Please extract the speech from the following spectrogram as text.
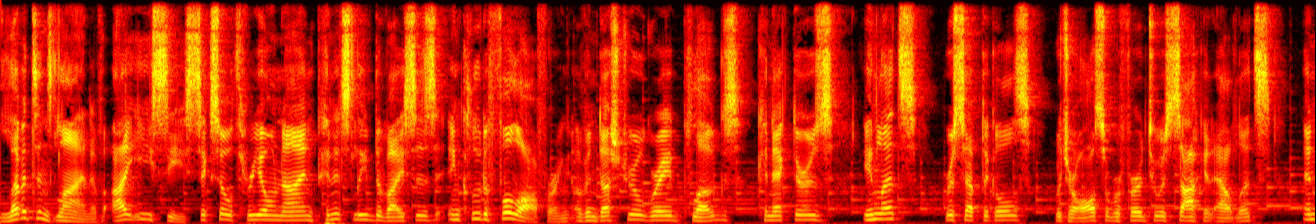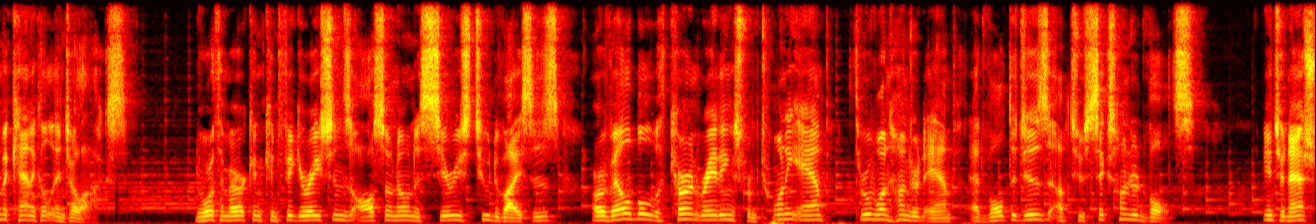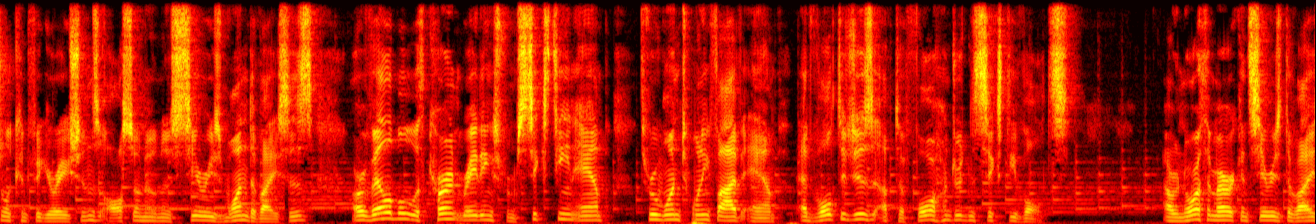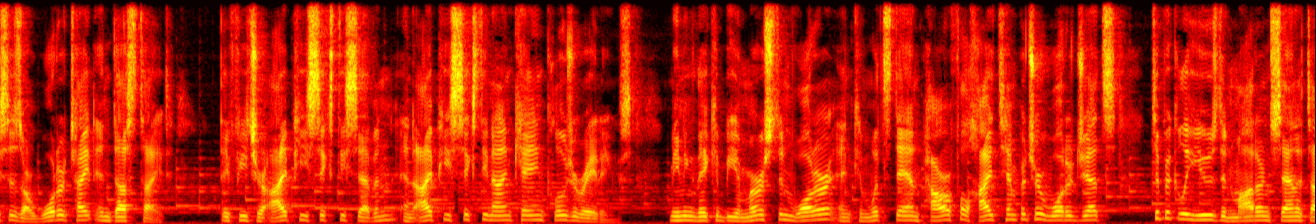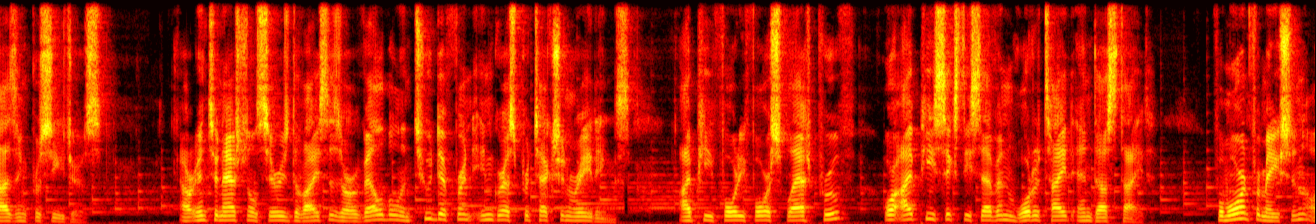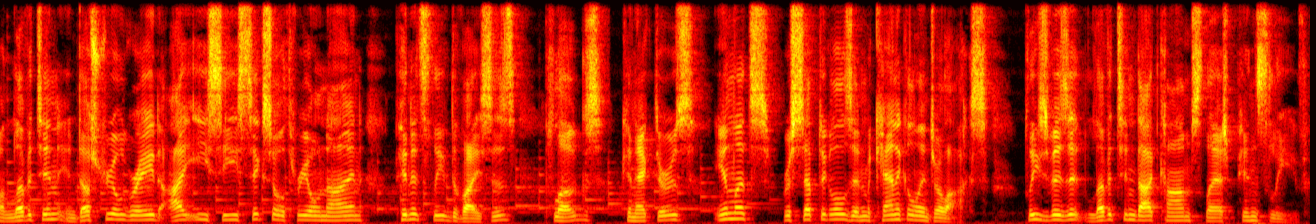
Leviton's line of IEC 60309 pin sleeve devices include a full offering of industrial grade plugs, connectors, inlets, receptacles, which are also referred to as socket outlets, and mechanical interlocks. North American configurations, also known as Series 2 devices, are available with current ratings from 20 amp through 100 amp at voltages up to 600 volts. International configurations, also known as Series 1 devices, are available with current ratings from 16 amp through 125 amp at voltages up to 460 volts. Our North American series devices are watertight and dust tight. They feature IP67 and IP69K enclosure ratings, meaning they can be immersed in water and can withstand powerful high temperature water jets typically used in modern sanitizing procedures. Our International Series devices are available in two different ingress protection ratings IP44 splash proof, or IP67 watertight and dust tight. For more information on Leviton industrial grade IEC 60309 pin sleeve devices, plugs, connectors, inlets, receptacles, and mechanical interlocks, please visit leviton.com/pinsleeve.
